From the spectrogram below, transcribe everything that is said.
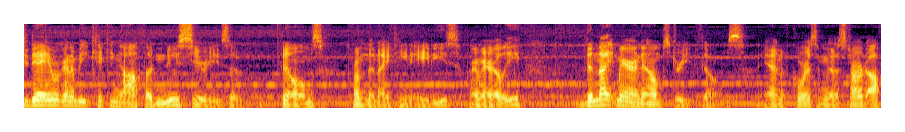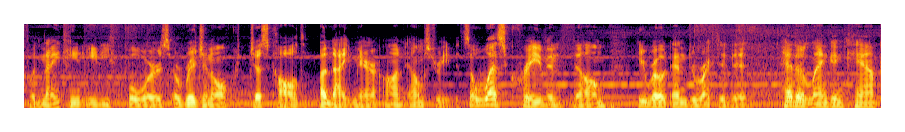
Today, we're going to be kicking off a new series of films from the 1980s, primarily the Nightmare on Elm Street films. And of course, I'm going to start off with 1984's original, just called A Nightmare on Elm Street. It's a Wes Craven film. He wrote and directed it. Heather Langenkamp,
